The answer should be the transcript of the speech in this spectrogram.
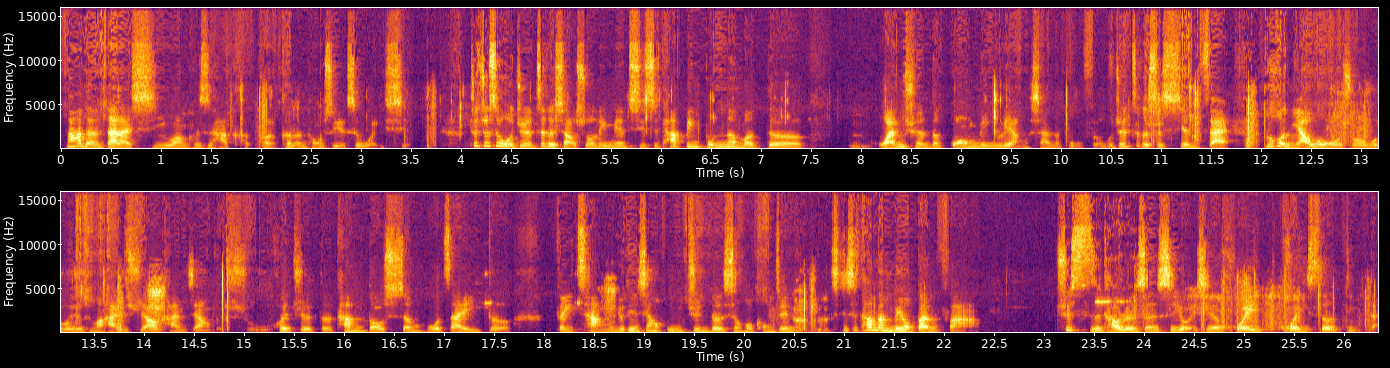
那它可能带来希望，可是它可可可能同时也是危险。这就是我觉得这个小说里面其实它并不那么的、完全的光明良善的部分。我觉得这个是现在，如果你要问我说我为什么孩子需要看这样的书，会觉得他们都生活在一个非常有点像无菌的生活空间里面，其实他们没有办法。去思考人生是有一些灰灰色地带，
